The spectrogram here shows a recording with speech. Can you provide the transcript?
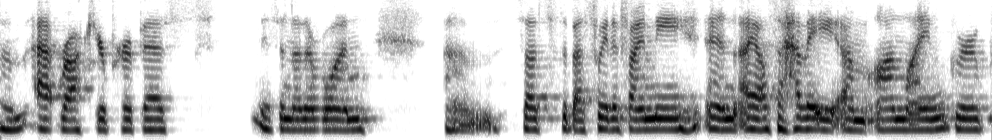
um, at Rock Your Purpose is another one. Um, so that's the best way to find me. And I also have a um, online group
